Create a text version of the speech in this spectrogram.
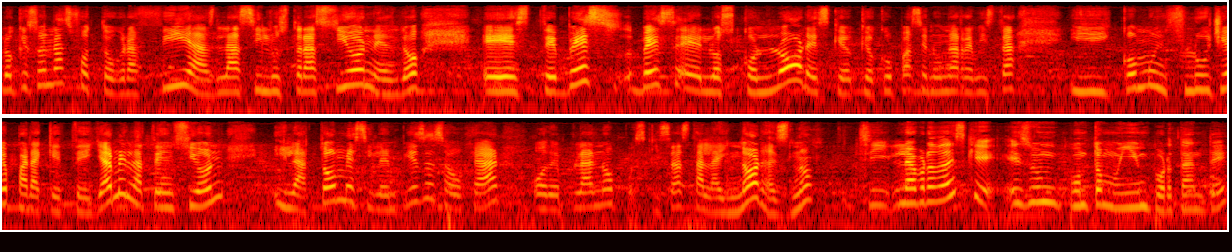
lo que son las fotografías, las ilustraciones, ¿no? Este, ves ves eh, los colores que, que ocupas en una revista y cómo influye para que te llame la atención y la tomes y la empieces a hojar o de plano, pues quizás hasta la ignoras, ¿no? Sí, la verdad es que es un punto muy importante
